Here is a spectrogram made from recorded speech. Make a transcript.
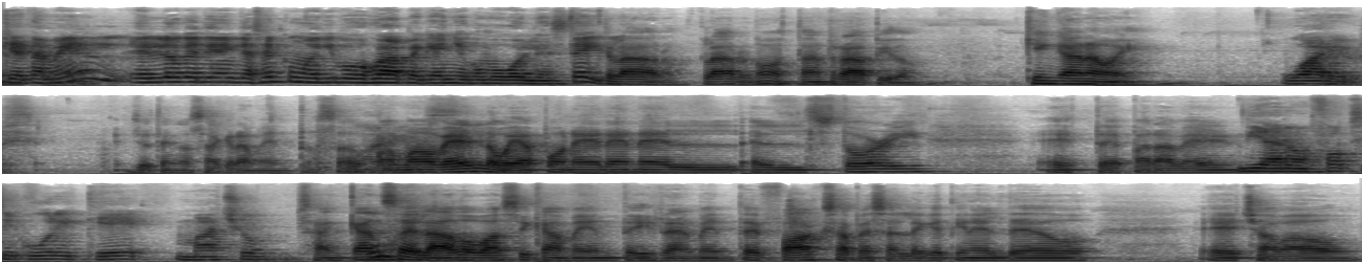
Que también es lo que tienen que hacer un equipo que juega pequeño como Golden State. Claro, claro, no, están rápido. ¿Quién gana hoy? Warriors. Yo tengo Sacramento. so, vamos a ver, lo voy a poner en el, el story este, para ver. De Aaron Fox y Curry, qué macho. Se han cancelado básicamente y realmente Fox, a pesar de que tiene el dedo eh, chavado,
